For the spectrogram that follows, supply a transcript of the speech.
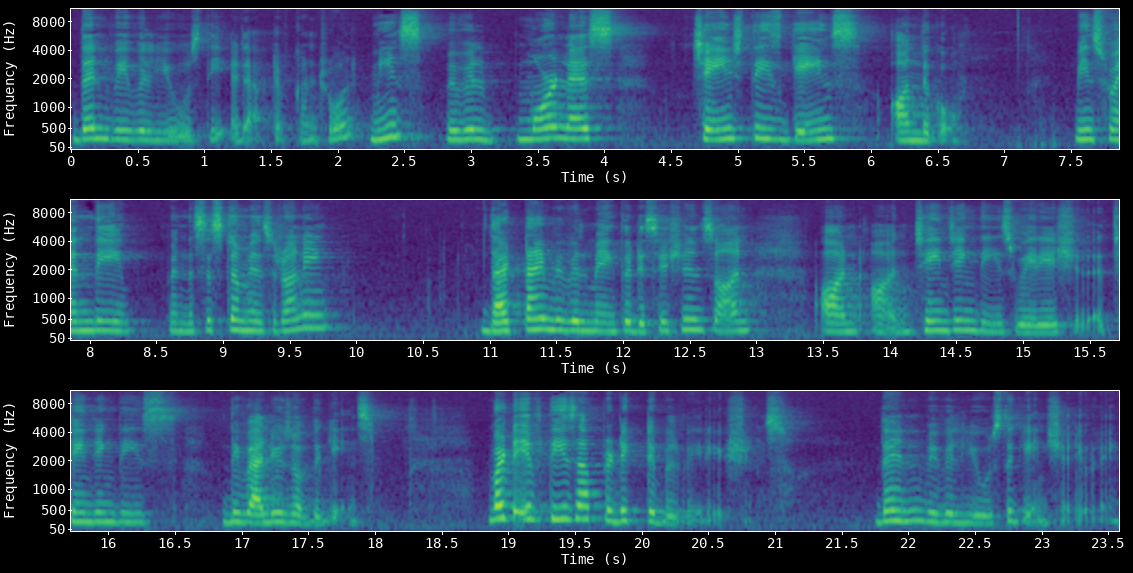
then we will use the adaptive control. Means we will more or less change these gains on the go. Means when the when the system is running that time we will make the decisions on on on changing these variation changing these the values of the gains. But if these are predictable variations then we will use the gain scheduling.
